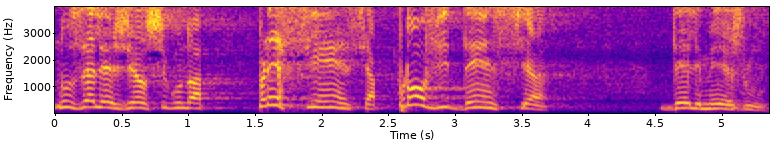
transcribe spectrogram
nos elegeu segundo a presciência, a providência dele mesmo.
